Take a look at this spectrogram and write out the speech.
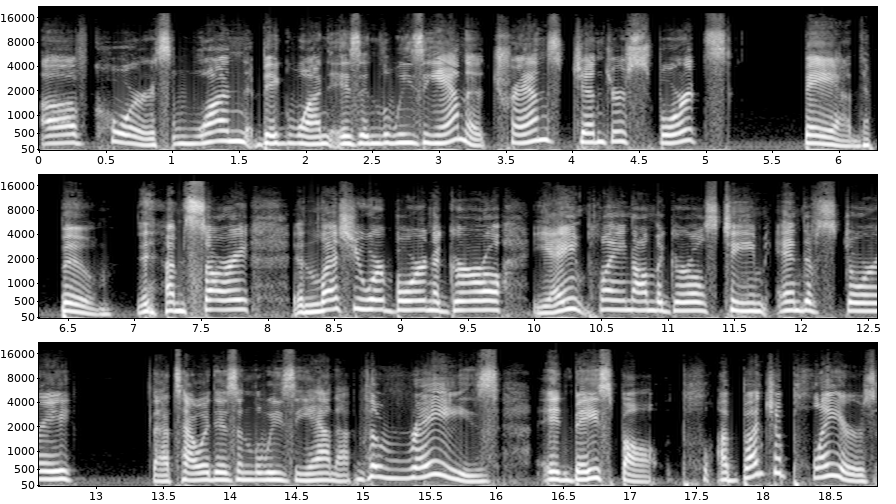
of course. One big one is in Louisiana transgender sports banned. Boom. I'm sorry, unless you were born a girl, you ain't playing on the girls' team. End of story. That's how it is in Louisiana. The Rays in baseball, a bunch of players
